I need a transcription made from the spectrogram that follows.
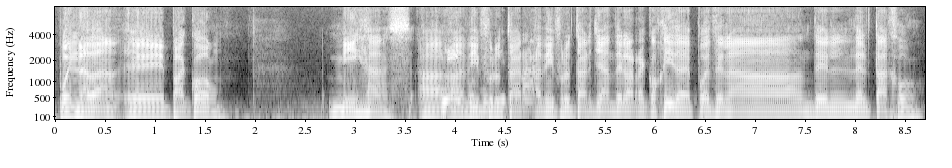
pues nada, eh, Paco, Mijas, a, pues disfrutar, a disfrutar ya de la recogida después de la, del, tajo.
